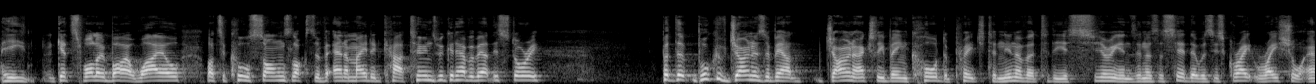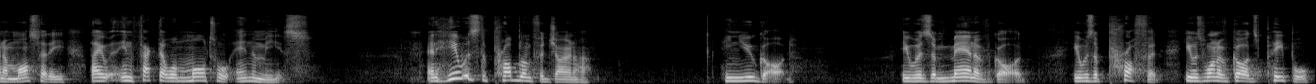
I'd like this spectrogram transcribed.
He gets swallowed by a whale. Lots of cool songs, lots of animated cartoons we could have about this story. But the book of Jonah is about Jonah actually being called to preach to Nineveh, to the Assyrians. And as I said, there was this great racial animosity. They, in fact, they were mortal enemies. And here was the problem for Jonah he knew God, he was a man of God, he was a prophet, he was one of God's people.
